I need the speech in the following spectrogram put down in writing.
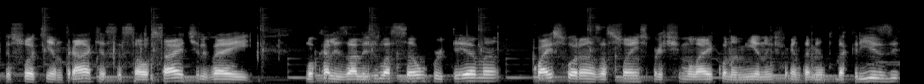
a pessoa que entrar, que acessar o site, ele vai localizar a legislação por tema, quais foram as ações para estimular a economia no enfrentamento da crise,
